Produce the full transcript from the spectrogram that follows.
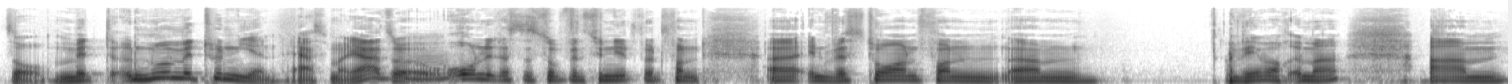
So, mit, nur mit Turnieren erstmal, ja, so ohne dass es subventioniert wird von äh, Investoren, von ähm, wem auch immer. Ähm,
